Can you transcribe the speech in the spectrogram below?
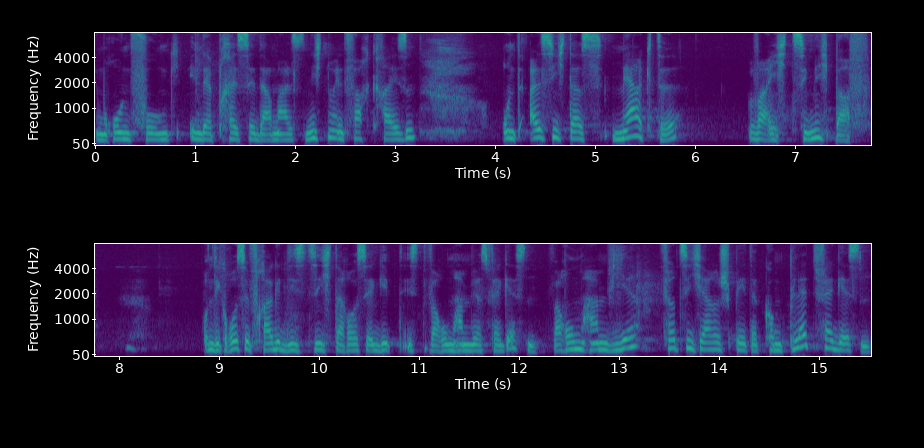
im Rundfunk, in der Presse damals, nicht nur in Fachkreisen. Und als ich das merkte, war ich ziemlich baff. Und die große Frage, die sich daraus ergibt, ist, warum haben wir es vergessen? Warum haben wir 40 Jahre später komplett vergessen,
